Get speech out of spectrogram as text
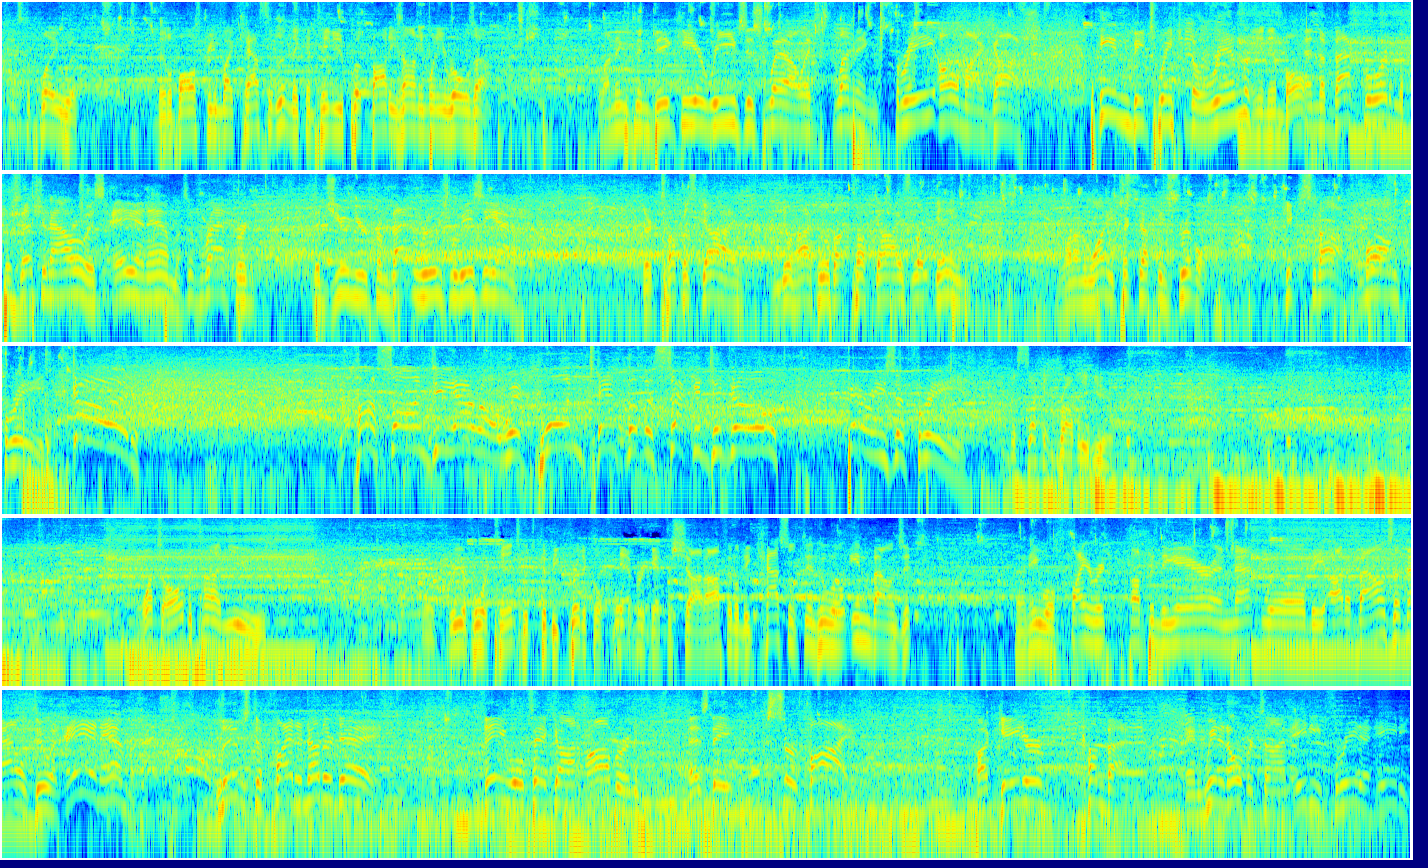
Just to play with. Middle ball screen by Castleton. They continue to put bodies on him when he rolls out. Fleming's been big here. Reeves as well. It's Fleming. Three. Oh, my gosh. Pin between the rim and, ball. and the backboard, and the possession arrow is A&M. Of Radford, the junior from Baton Rouge, Louisiana. Their toughest guy. You know how I feel about tough guys late game. One-on-one, -on -one, he picked up his dribble. Kicks it off. Long three. Good! Hassan Diarra with one-tenth of a second to go. Buries a three. The second probably here. Watch all the time used three or four tenths, which could be critical. Never get the shot off. It'll be Castleton who will inbounds it. And he will fire it up in the air, and that will be out of bounds, and that'll do it. A&M lives to fight another day. They will take on Auburn as they survive a Gator comeback and win in overtime 83 to 80.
